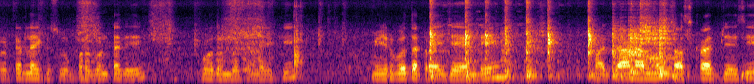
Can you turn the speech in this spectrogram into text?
రొట్టెల్లోకి సూపర్గా ఉంటుంది. గోధుమ రొట్టెల్లోకి మీరు కూడా ట్రై చేయండి. మా ఛానల్ను సబ్స్క్రైబ్ చేసి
